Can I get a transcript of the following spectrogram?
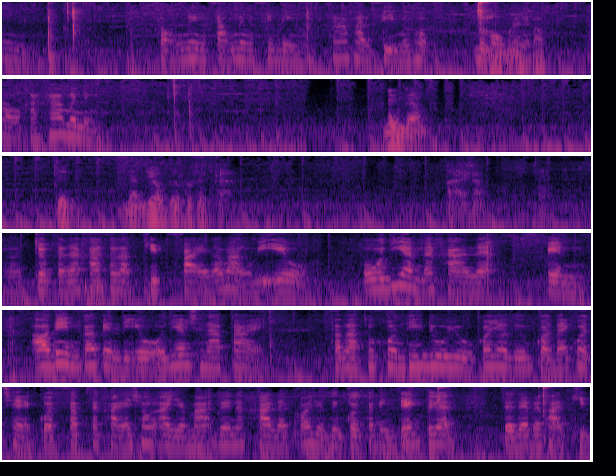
นี่สองหนึ่งสามหนึ่งสี่หนึ่งห้าพันสี่หมื่นหกเอาไหมครับ เอาค่ะห้าหมื่นหนึ่งหนึ่งดำเป็นดำที่หกเป็นเพอร์เฟกต์การ์ดตายครับ จบไปนะคะสำหรับคลิปไฟระหว่างรีเอลโอเดียมนะคะ และเป็นออเดนก็เป็นรีเอลโอเดียมชนะไปสำหรับทุกคนที่ดูอยู่ก็อย่าลืมกดไลค์กดแชร์กด Subscribe ช่องอายามะด้วยนะคะ แล้วก็อย่าลืมกดกระดิ่งแจ้งเตือน จะได้ไม่พลาดคลิปใ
